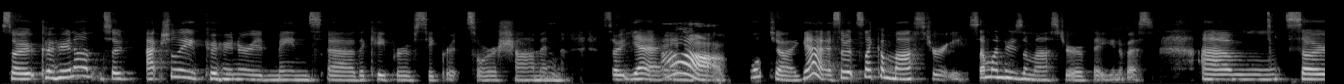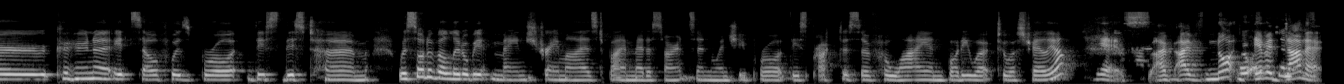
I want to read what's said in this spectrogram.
So kahuna, so actually kahuna it means uh, the keeper of secrets or a shaman. Oh. So yeah, ah culture yeah. So it's like a mastery someone who's a master of their universe. Um, so kahuna itself was brought this this term was sort of a little bit mainstreamized by metta sorensen when she brought this practice of hawaiian bodywork to australia. Yes i've, I've not so ever done it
